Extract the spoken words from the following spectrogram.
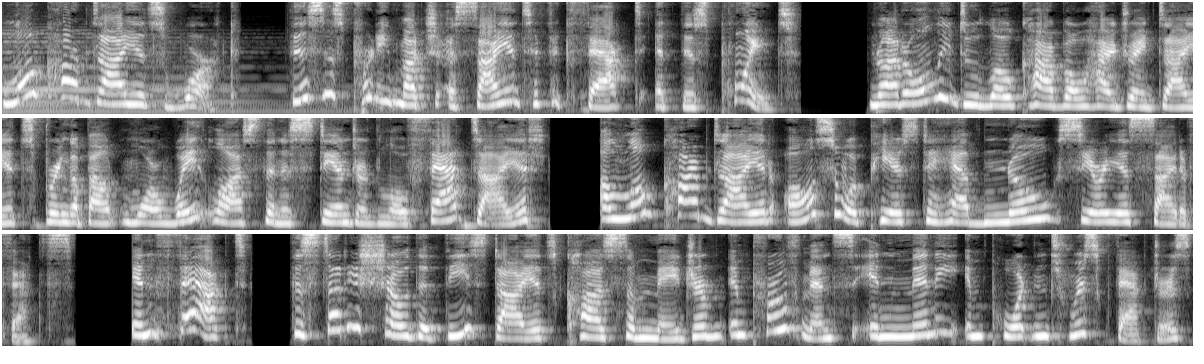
Low carb diets work. This is pretty much a scientific fact at this point. Not only do low carbohydrate diets bring about more weight loss than a standard low fat diet, a low carb diet also appears to have no serious side effects. In fact, the studies show that these diets cause some major improvements in many important risk factors,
